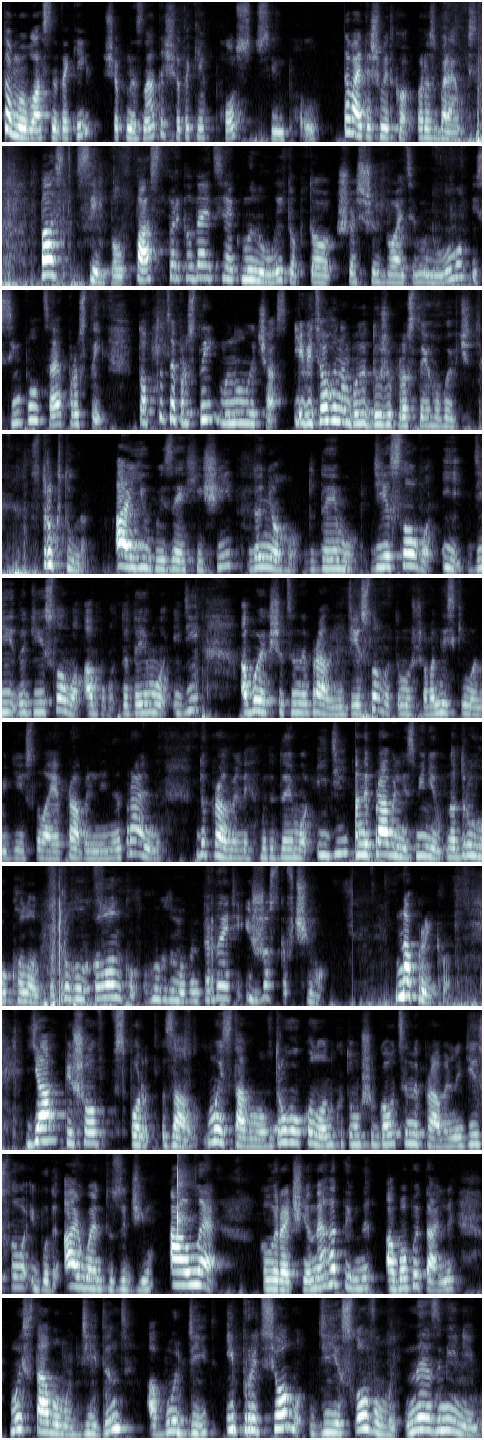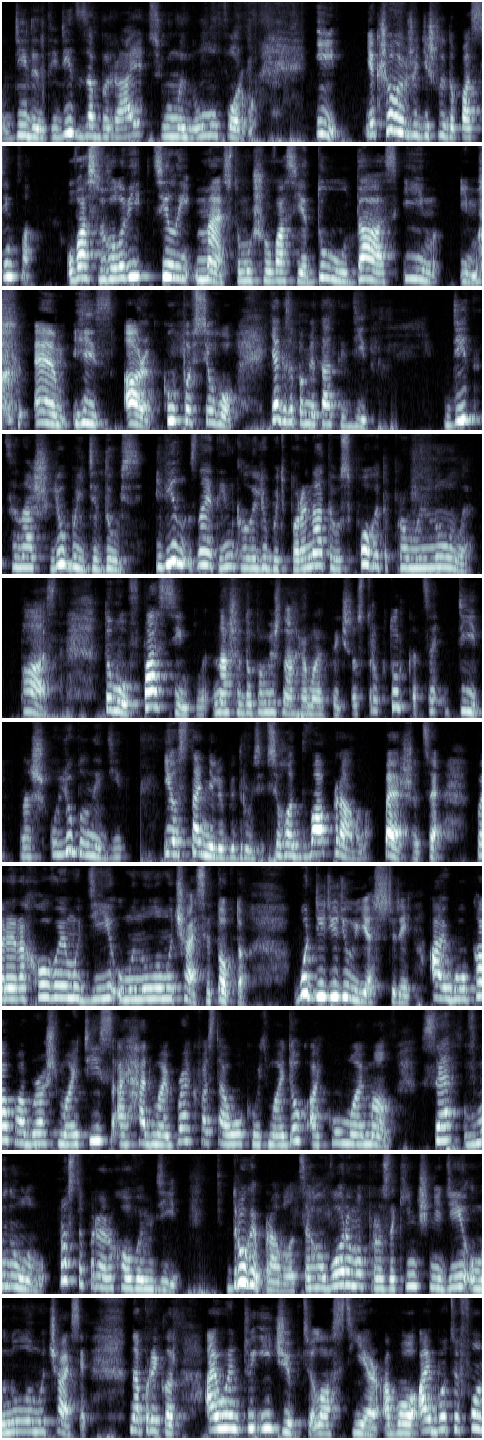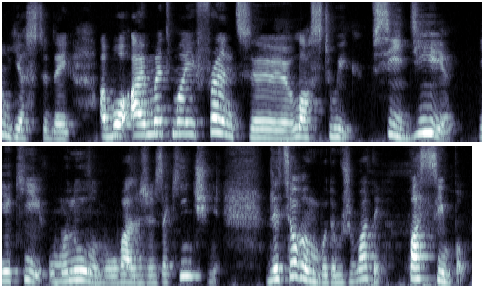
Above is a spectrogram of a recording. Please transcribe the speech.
Хто ми, власне, такі, щоб не знати, що таке past simple? Давайте швидко розберемося. Past simple. Past перекладається як минулий, тобто щось, що відбувається в минулому, і simple це простий. Тобто це простий минулий час. І від цього нам буде дуже просто його вивчити. Структура. We, he, she. До нього додаємо дієслово і ді, до дієслова або додаємо іді, або якщо це неправильне дієслово, тому що в англійській мові дієслова є правильні і неправильні, до правильних ми додаємо іді, а неправильні змінюємо на другу колонку. Другу колонку гуглимо в інтернеті і жорстко вчимо. Наприклад, я пішов в спортзал. Ми ставимо в другу колонку, тому що go – це неправильне дієслово, і буде I went to the gym. Але коли речення негативне або питальне, ми ставимо didn't або did, і при цьому дієслово ми не змінюємо. Didn't і did забирає цю минулу форму. І якщо ви вже дійшли до past simple, у вас в голові цілий мес, тому що у вас є do, does, im, im, am, is, are, купа всього. Як запам'ятати did? Дід це наш любий дідусь, і він, знаєте, інколи любить поринати у спогади про минуле. Past. Тому в past simple наша допоміжна граматична структурка це дід, наш улюблений дід. І останнє, любі друзі, всього два правила. Перше це перераховуємо дії у минулому часі. Тобто, what did you do yesterday? I woke up, I brushed my teeth, I had my breakfast, I walked with my dog, I called my mom. Все в минулому. Просто перераховуємо дії. Друге правило це говоримо про закінчені дії у минулому часі. Наприклад, I went to Egypt last year, або I bought a phone yesterday, або I met my friends е, last week. Всі дії, які у минулому у вас вже закінчені, для цього ми будемо вживати past simple.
